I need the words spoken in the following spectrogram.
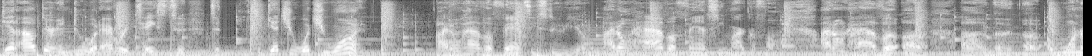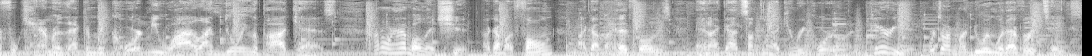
Get out there and do whatever it takes to to, to get you what you want. I don't have a fancy studio. I don't have a fancy microphone. I don't have a, a, a, a, wonderful camera that can record me while I'm doing the podcast. I don't have all that shit. I got my phone, I got my headphones, and I got something I can record on. Period. We're talking about doing whatever it takes.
